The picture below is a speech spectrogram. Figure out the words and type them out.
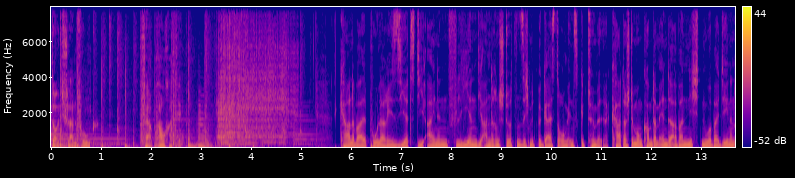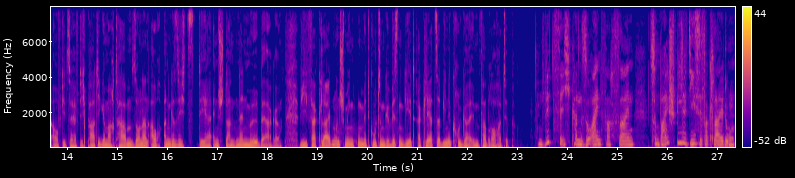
Deutschlandfunk Verbrauchertipp Karneval polarisiert, die einen fliehen, die anderen stürzen sich mit Begeisterung ins Getümmel. Katerstimmung kommt am Ende aber nicht nur bei denen auf, die zu heftig Party gemacht haben, sondern auch angesichts der entstandenen Müllberge. Wie Verkleiden und Schminken mit gutem Gewissen geht, erklärt Sabine Krüger im Verbrauchertipp. Witzig kann so einfach sein. Zum Beispiel diese Verkleidung.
